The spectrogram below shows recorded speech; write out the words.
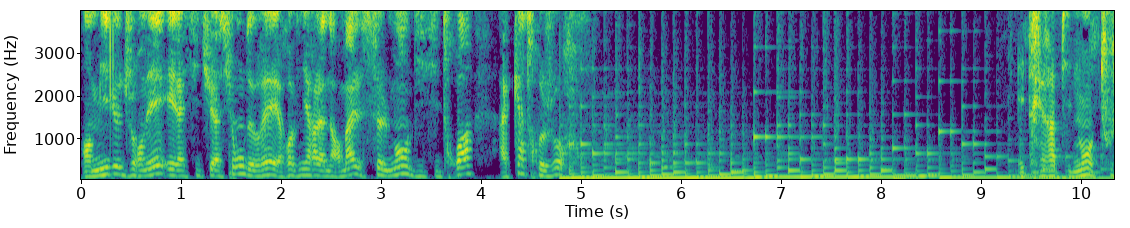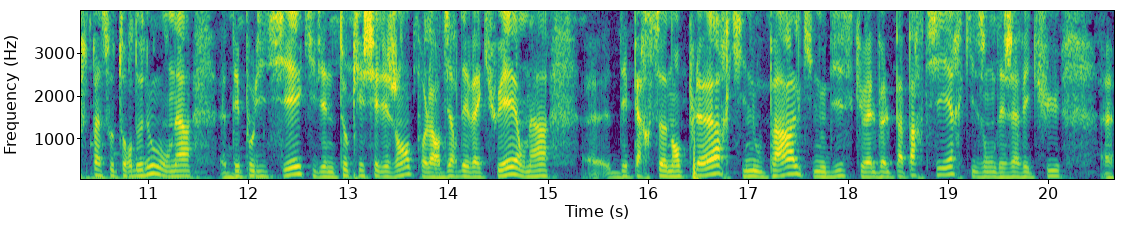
en milieu de journée et la situation devrait revenir à la normale seulement d'ici 3 à 4 jours. Très rapidement, tout se passe autour de nous. On a des policiers qui viennent toquer chez les gens pour leur dire d'évacuer. On a euh, des personnes en pleurs qui nous parlent, qui nous disent qu'elles veulent pas partir, qu'ils ont déjà vécu euh,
